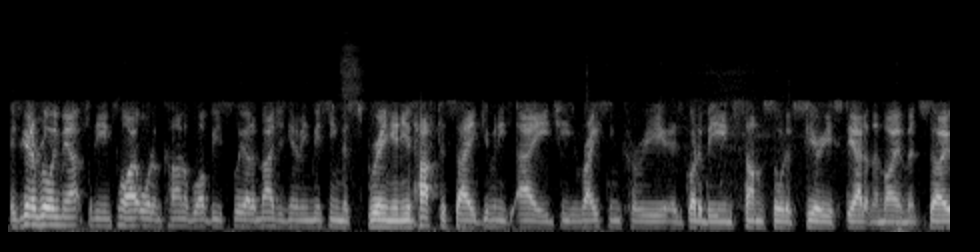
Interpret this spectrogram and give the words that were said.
is going to rule him out for the entire autumn carnival. Obviously, I'd imagine he's going to be missing the spring, and you'd have to say, given his age, his racing career has got to be in some sort of serious doubt at the moment. So,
